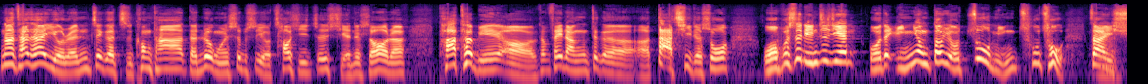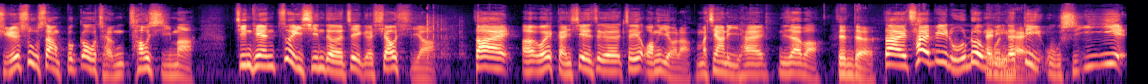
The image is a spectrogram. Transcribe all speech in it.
那他在有人这个指控他的论文是不是有抄袭之嫌的时候呢，他特别哦，他非常这个呃大气的说，我不是林志坚，我的引用都有注明出处，在学术上不构成抄袭嘛。今天最新的这个消息啊。在呃，我也感谢这个这些网友了，嘛，这样厉害，你知道不？真的，在蔡壁如论文的第五十一页，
